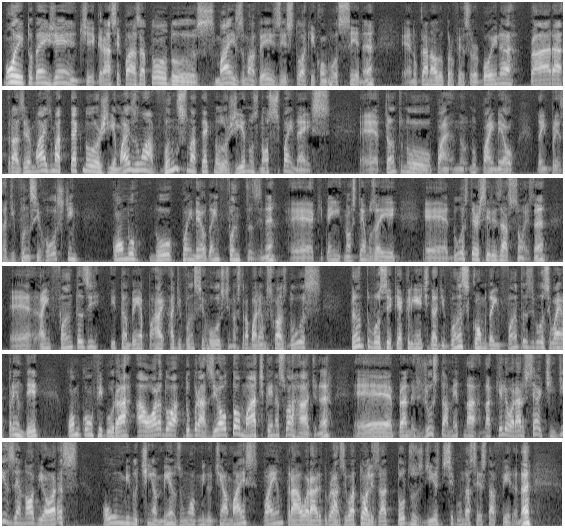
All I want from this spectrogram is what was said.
Muito bem, gente. Graça e paz a todos. Mais uma vez estou aqui com você, né? É, no canal do Professor Boina para trazer mais uma tecnologia, mais um avanço na tecnologia nos nossos painéis. É, tanto no, no, no painel da empresa Advance Hosting, como no painel da Infantasy, né? É, que tem, nós temos aí é, duas terceirizações, né? É, a Infantasy e também a, a Advance Host. Nós trabalhamos com as duas. Tanto você que é cliente da Advance como da Infantasy, você vai aprender como configurar a hora do, do Brasil automática aí na sua rádio, né? É, pra, justamente na, naquele horário certinho, 19 horas ou um minutinho a menos, um minutinho a mais, vai entrar o horário do Brasil atualizado todos os dias, de segunda a sexta-feira, né?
